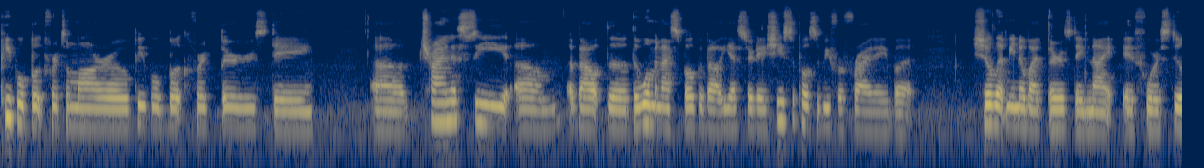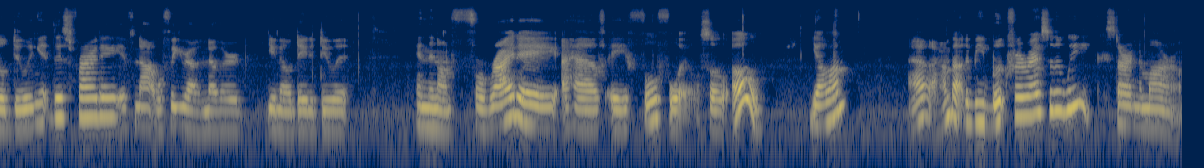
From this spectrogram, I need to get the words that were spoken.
people booked for tomorrow, people booked for Thursday. Uh, trying to see um, about the the woman I spoke about yesterday. She's supposed to be for Friday, but she'll let me know by Thursday night if we're still doing it this Friday. If not, we'll figure out another you know day to do it. And then on Friday, I have a full foil. So oh, y'all, I'm I'm about to be booked for the rest of the week starting tomorrow.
